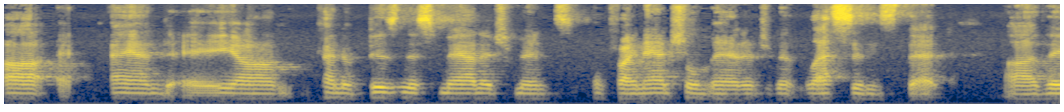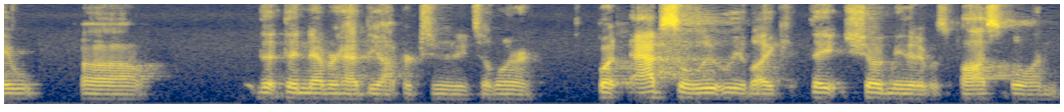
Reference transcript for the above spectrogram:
uh, and a um, kind of business management and financial management lessons that uh, they uh, that they never had the opportunity to learn. But absolutely, like they showed me that it was possible, and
